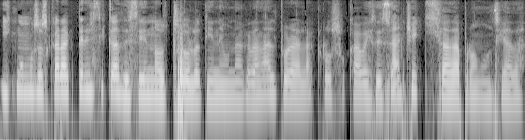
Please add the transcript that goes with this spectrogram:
Y como sus características de no solo tiene una gran altura la cruz, cabeza es ancha y quijada pronunciada,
